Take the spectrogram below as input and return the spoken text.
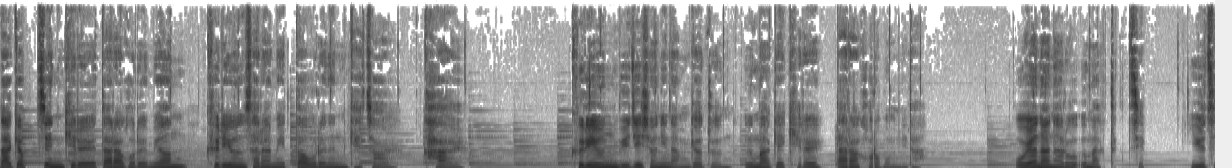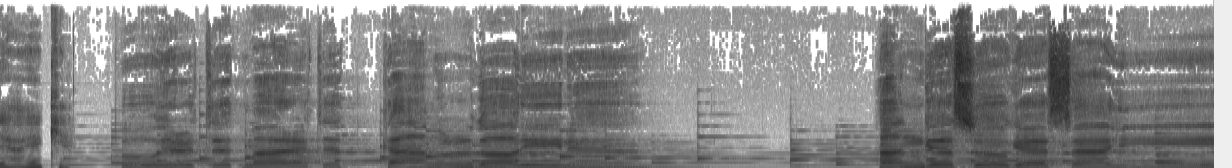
낙엽진 길을 따라 걸으면 그리운 사람이 떠오르는 계절, 가을. 그리운 뮤지션이 남겨둔 음악의 길을 따라 걸어봅니다. 우연한 하루 음악 특집 유재하의 길 보일 듯 말 듯 가물거리는 안개 속에 쌓인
